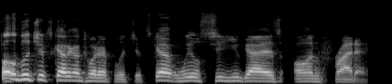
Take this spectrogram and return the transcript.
Follow Blue Chip Scouting on Twitter at Blue Chip Scout. And we'll see you guys on Friday.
